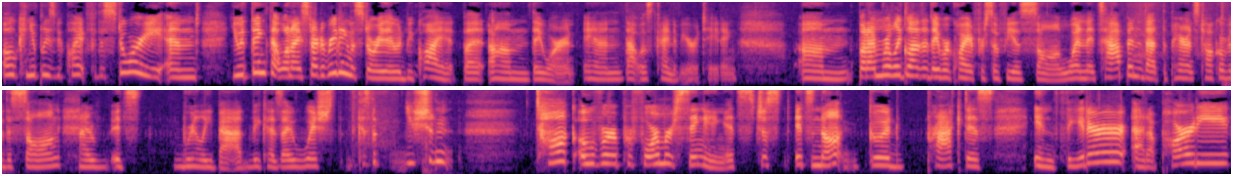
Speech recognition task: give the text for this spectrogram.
Oh, can you please be quiet for the story? And you would think that when I started reading the story, they would be quiet, but um, they weren't. And that was kind of irritating. Um, but I'm really glad that they were quiet for Sofia's song. When it's happened that the parents talk over the song, I, it's really bad because I wish because the you shouldn't talk over a performer singing. It's just it's not good practice in theater, at a party,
